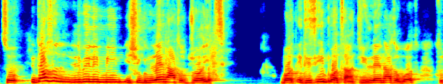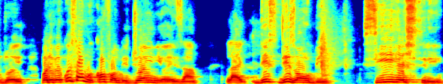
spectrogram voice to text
So it doesn't really mean you should learn how to draw it. But it is important you learn how to what? To draw it. But if a question will come from the drawing in your exam, like this, this one will be CH3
